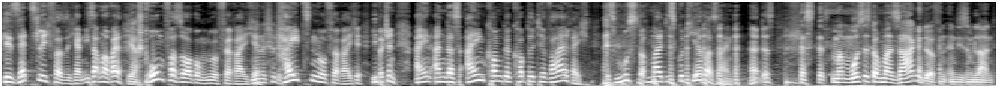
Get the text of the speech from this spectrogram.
gesetzlich Versichern. Ich sage noch weiter. Stromversorgung nur für Reiche. Ja, natürlich. Heizen nur für Reiche. Lieber Chin, ein an das Einkommen gekoppelte Wahlrecht. Das muss doch mal diskutierbar sein. Ja, Das, Das, das, man muss es doch mal sagen dürfen in diesem Land.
